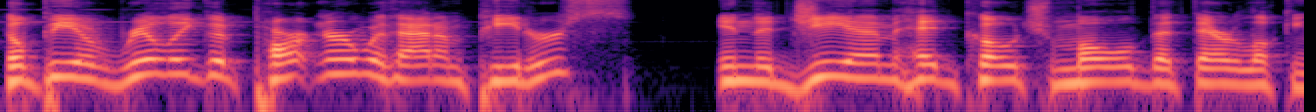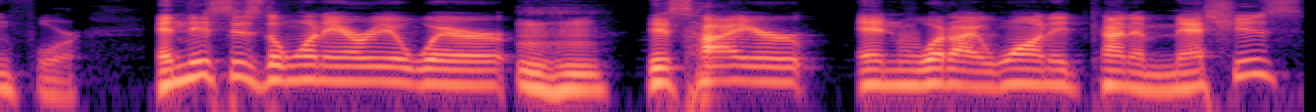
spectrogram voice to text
He'll be a really good partner with Adam Peters in the GM head coach mold that they're looking for. And this is the one area where Mm-hmm. this hire and what I wanted kind of meshes.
